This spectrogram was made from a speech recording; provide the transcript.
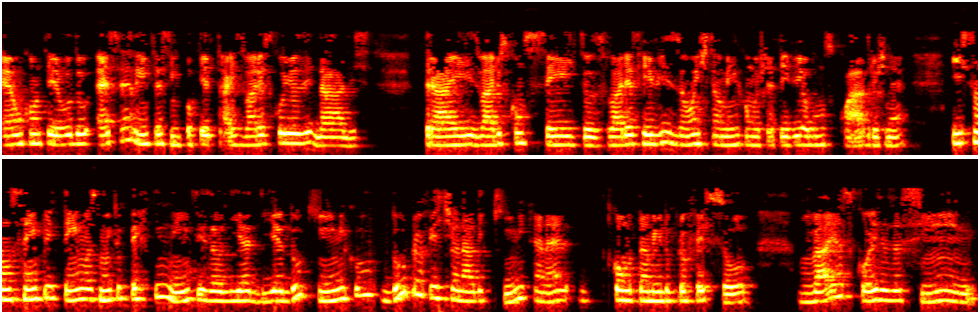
é um conteúdo excelente, assim, porque traz várias curiosidades, traz vários conceitos, várias revisões também, como já teve alguns quadros, né? E são sempre temas muito pertinentes ao dia a dia do químico, do profissional de química, né, como também do professor. Várias coisas assim,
